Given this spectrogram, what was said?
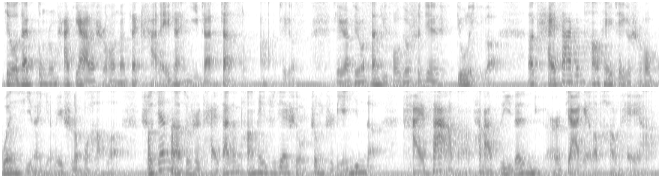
结果在东征帕提亚的时候呢，在卡雷战役战战死了啊，这个死，这个结果三巨头就瞬间丢了一个。呃，凯撒跟庞培这个时候关系呢也维持的不好了。首先呢，就是凯撒跟庞培之间是有政治联姻的。凯撒呢，他把自己的女儿嫁给了庞培啊。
